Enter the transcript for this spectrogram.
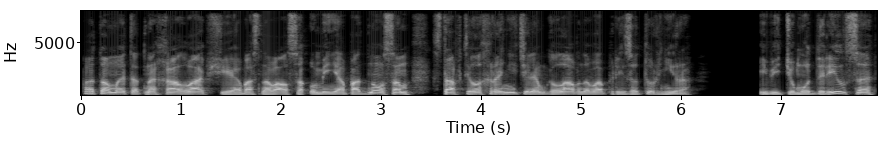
Потом этот нахал вообще обосновался у меня под носом, став телохранителем главного приза турнира. И ведь умудрился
